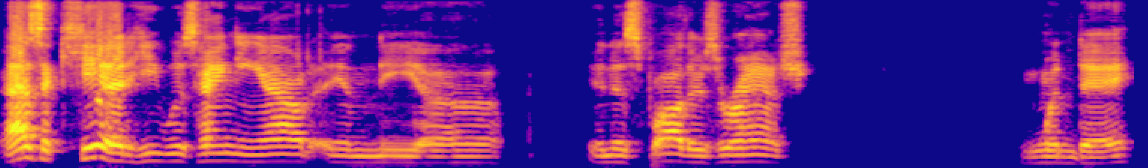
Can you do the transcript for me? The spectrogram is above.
As a kid, he was hanging out in the, uh, in his father's ranch one day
